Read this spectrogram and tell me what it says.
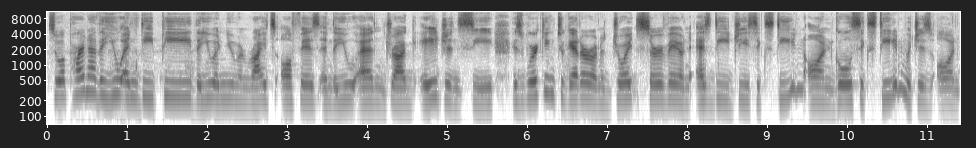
So Aparna, the UNDP, the UN Human Rights Office, and the UN Drug Agency is working together on a joint survey on SDG 16 on Goal 16, which is on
